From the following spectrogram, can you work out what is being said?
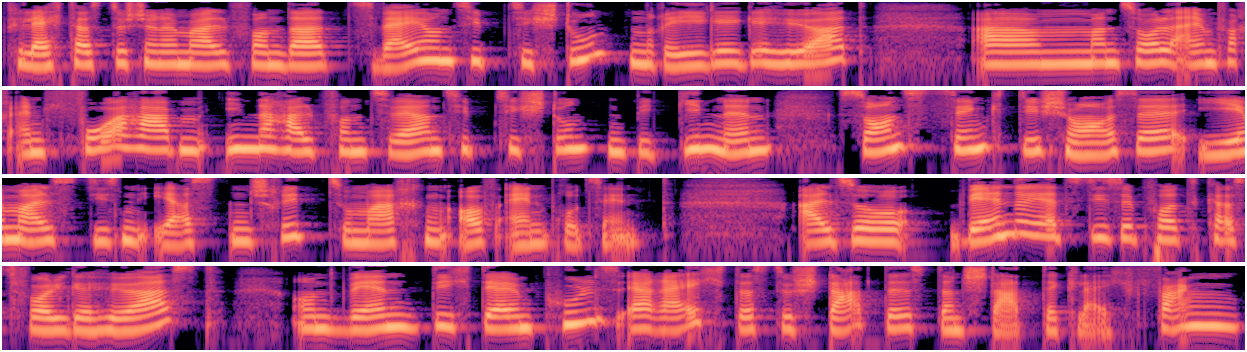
Vielleicht hast du schon einmal von der 72-Stunden-Regel gehört. Ähm, man soll einfach ein Vorhaben innerhalb von 72 Stunden beginnen, sonst sinkt die Chance, jemals diesen ersten Schritt zu machen auf ein Prozent. Also, wenn du jetzt diese Podcast-Folge hörst und wenn dich der Impuls erreicht, dass du startest, dann starte gleich. Fang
